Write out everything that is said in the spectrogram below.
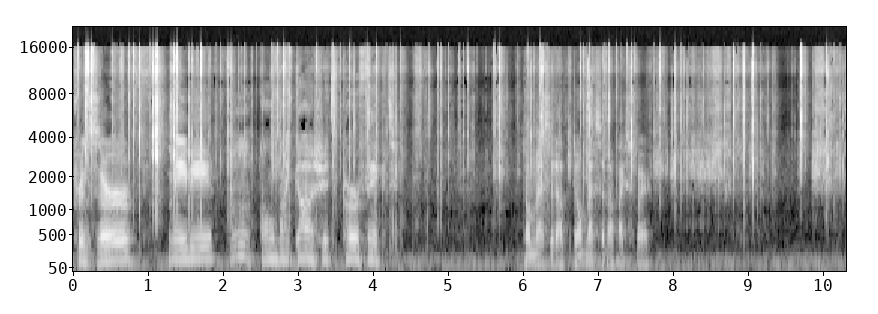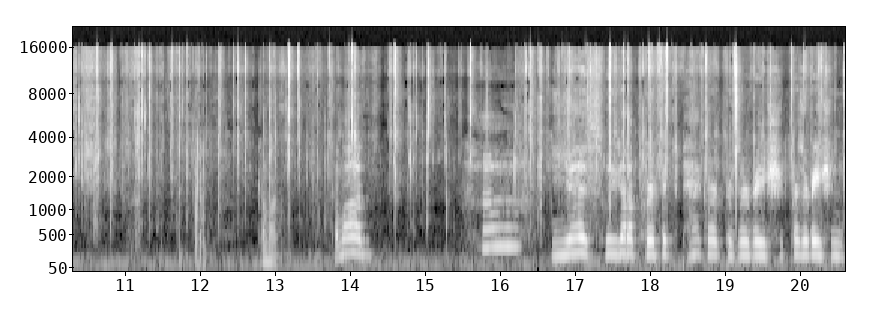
preserve, maybe. Oh my gosh, it's perfect. Don't mess it up. Don't mess it up, I swear. Come on. Come on. yes, we got a perfect pack art preservation. Preservation.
